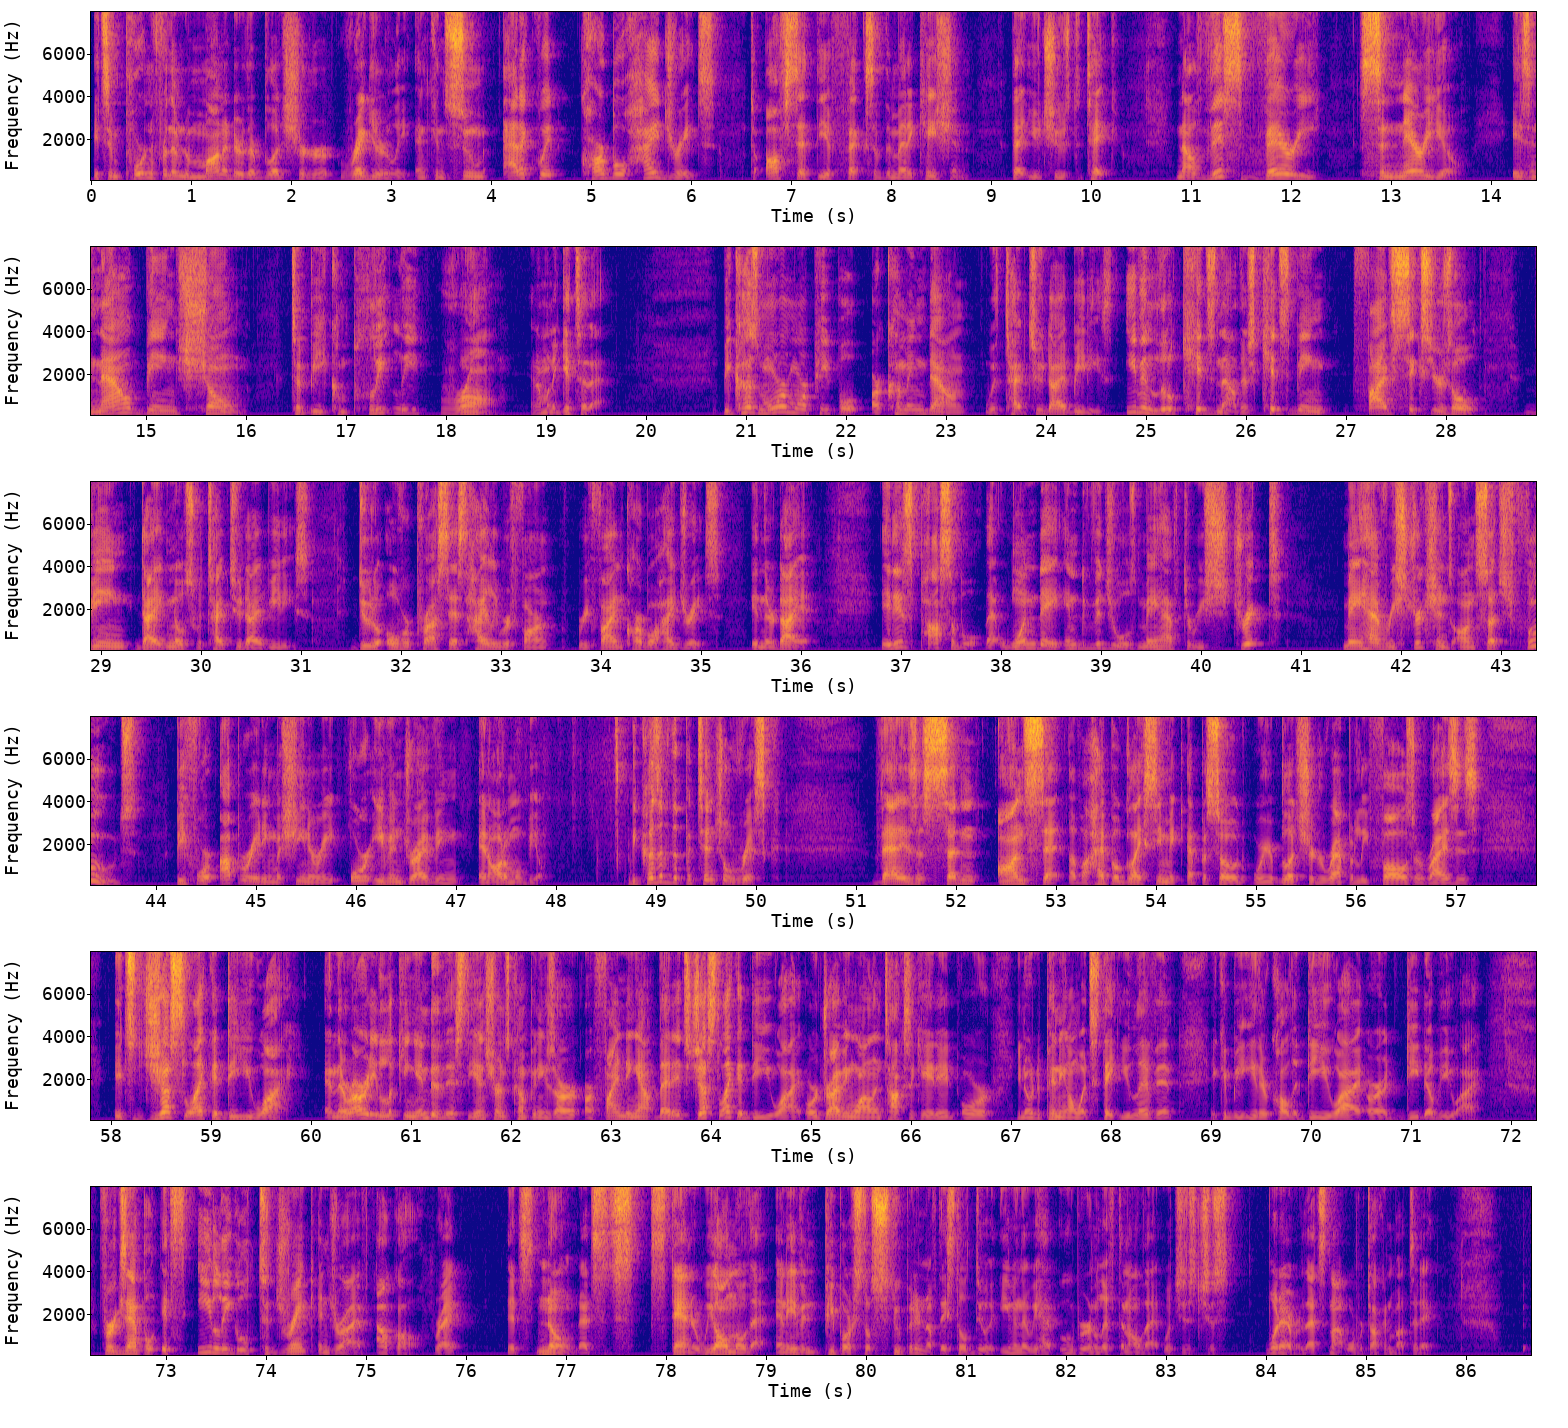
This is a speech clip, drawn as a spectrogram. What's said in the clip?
it's important for them to monitor their blood sugar regularly and consume adequate carbohydrates to offset the effects of the medication that you choose to take. Now, this very scenario is now being shown to be completely wrong. And I'm going to get to that. Because more and more people are coming down with type 2 diabetes, even little kids now, there's kids being five, six years old being diagnosed with type 2 diabetes due to overprocessed, highly refined, refined carbohydrates in their diet it is possible that one day individuals may have to restrict, may have restrictions on such foods before operating machinery or even driving an automobile. Because of the potential risk that is a sudden onset of a hypoglycemic episode where your blood sugar rapidly falls or rises, it's just like a DUI and they're already looking into this. The insurance companies are are finding out that it's just like a DUI or driving while intoxicated, or you know, depending on what state you live in, it could be either called a DUI or a DWI. For example, it's illegal to drink and drive alcohol, right? It's known. That's standard. We all know that. And even people are still stupid enough, they still do it, even that we have Uber and Lyft and all that, which is just whatever. That's not what we're talking about today.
